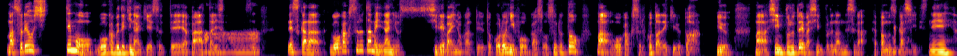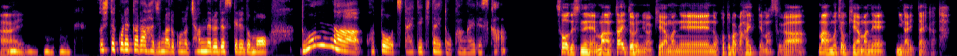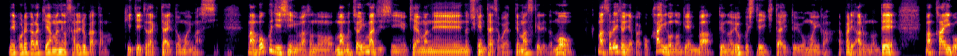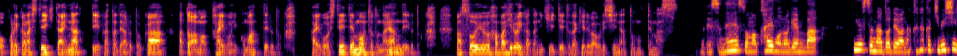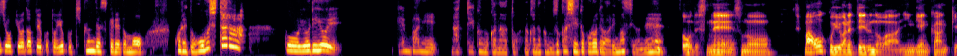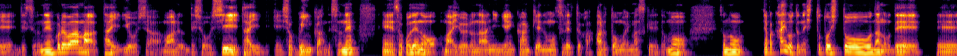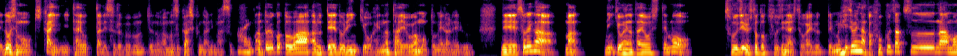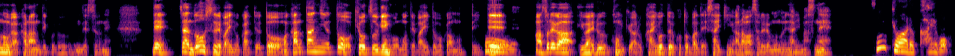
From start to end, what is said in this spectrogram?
まあ、それを知っても合格できないケースってやっぱりあったりするんです。ですから、合格するために何を知ればいいのかというところにフォーカスをすると、まあ、合格することはできるという、まあ、シンプルといえばシンプルなんですが、やっぱ難しいですね。はい。うんうんうんそしてこれから始まるこのチャンネルですけれども、どんなことを伝えていきたいとお考えですか？そうですね。まあタイトルにはケアマネの言葉が入ってますが、まあもちろんケアマネになりたい方。で、これからケアマネをされる方も聞いていただきたいと思いますし、まあ僕自身はその、まあもちろん今自身ケアマネの受験対策をやってますけれども、まあそれ以上にやっぱりこう介護の現場っていうのを良くしていきたいという思いがやっぱりあるので、まあ介護をこれからしていきたいなっていう方であるとか、あとはまあ介護に困ってるとか、介護をしていてもちょっと悩んでいるとか、まあそういう幅広い方に聞いていただければ嬉しいなと思ってます。そうですね。その介護の現場、ニュースなどではなかなか厳しい状況だということをよく聞くんですけれども、これどうしたら、こう、より良い現場になっていくのかなと、なかなか難しいところではありますよね。そうですね。その、まあ多く言われているのは人間関係ですよね。これはまあ対利用者もあるでしょうし、対職員間ですよね。えー、そこでのまあいろいろな人間関係のもつれとかあると思いますけれども、その、やっぱ介護というのは人と人なので、えー、どうしても機械に頼ったりする部分っていうのが難しくなります。はい、まあ、ということは、ある程度臨機応変な対応が求められる。で、それが、まあ、臨機応変な対応をしても、通じる人と通じない人がいるって、非常になんか複雑なものが絡んでくるんですよね。で、じゃあどうすればいいのかっていうと、まあ、簡単に言うと共通言語を持てばいいと僕は思っていて、まあそれがいわゆる根拠ある介護という言葉で最近表されるものになりますね。根拠ある介護。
